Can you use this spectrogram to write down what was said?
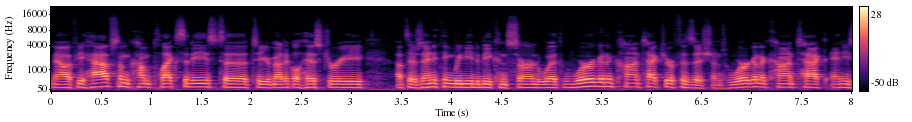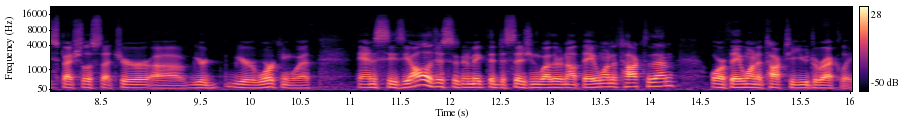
Now, if you have some complexities to, to your medical history, if there's anything we need to be concerned with, we're going to contact your physicians. We're going to contact any specialists that you're, uh, you're, you're working with. The anesthesiologist is going to make the decision whether or not they want to talk to them or if they want to talk to you directly.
